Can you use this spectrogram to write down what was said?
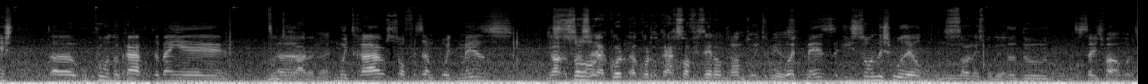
este, uh, o cor do carro também é Muito uh, raro, não é? Muito raro, só fizemos por 8 meses. Não, só seja, a cor, a cor do carro só fizeram durante 8 meses. 8 meses e só neste modelo. Só neste modelo. Do, do, de 6 válvulas.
